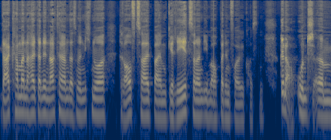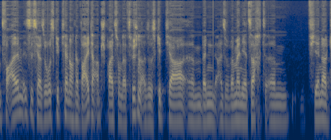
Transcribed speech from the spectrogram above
Da kann man halt dann den Nachteil haben, dass man nicht nur draufzahlt beim Gerät, sondern eben auch bei den Folgekosten. Genau. Und ähm, vor allem ist es ja so, es gibt ja noch eine weite Abspreizung dazwischen. Also es gibt ja, ähm, wenn, also wenn man jetzt sagt, ähm, 400,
